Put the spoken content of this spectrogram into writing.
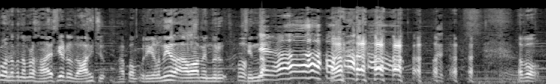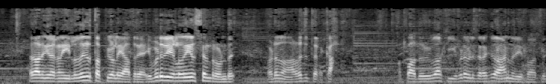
ഇവിടെ വന്നപ്പോ നമ്മൾ ഹാസ്യമായിട്ട് ദാഹിച്ചു. അപ്പം ഒരു ഇളനീർ ആവാമെന്നൊരു ചിന്ത. അപ്പോ അതാണെങ്കിൽ അങ്ങനെ ഇളനീർ തപ്പിയുള്ള യാത്രയാണ് ഇവിടെ ഒരു ഇളനീർ സെന്റർ ഉണ്ട് അവിടെ നിറച്ച് തിരക്കാം. അപ്പൊ അത് ഒഴിവാക്കി ഇവിടെ ഒരു തിരക്ക് കാണുന്നില്ല ഈ ഭാഗത്ത്.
